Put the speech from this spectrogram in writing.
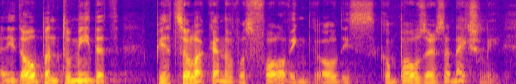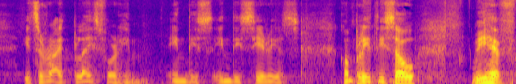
and it opened to me that Piazzolla kind of was following all these composers, and actually, it's a right place for him in this in this series. completely. So we have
